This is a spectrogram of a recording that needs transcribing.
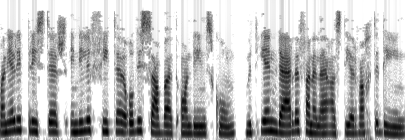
wanneer die priesters en die leviete op die Sabbat aan diens kom, moet een derde van hulle as deurwachte dien,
